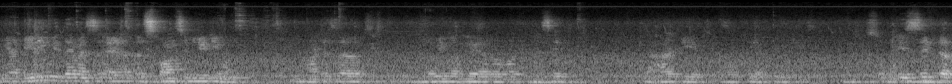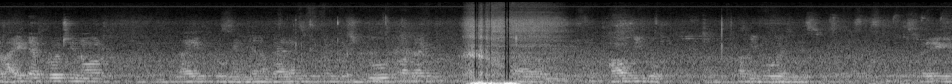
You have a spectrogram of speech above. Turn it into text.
we are dealing with them as a responsibility only, not as a loving affair or what I say, the the activities. So is it the right approach in our life to maintain a balance between these two or like uh, how we go? How we go in this. It's very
